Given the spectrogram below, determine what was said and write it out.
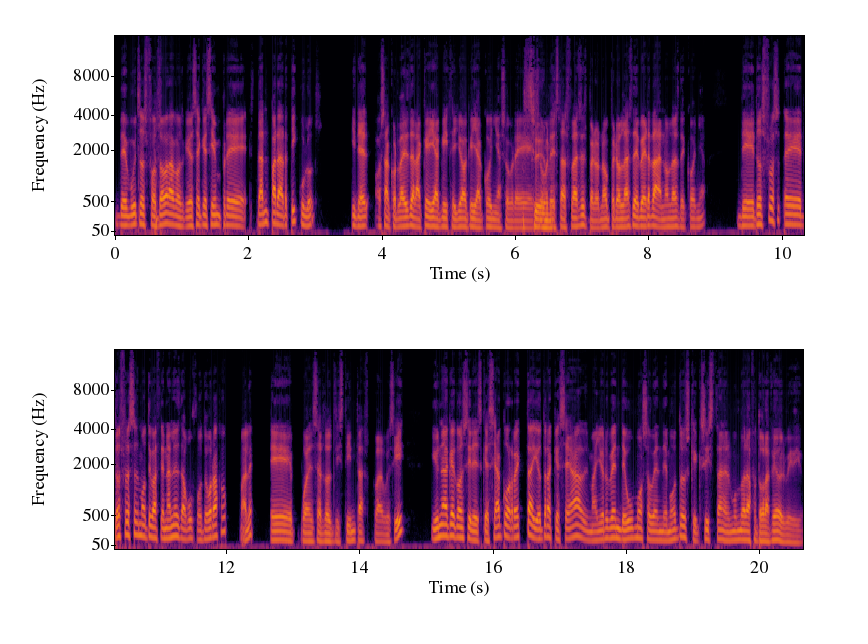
de muchos fotógrafos, que yo sé que siempre están para artículos. Y de- os acordáis de la aquella que hice yo, aquella coña sobre, Sí. sobre estas frases, pero no, pero las de verdad, no las de coña. De dos, eh, dos frases motivacionales de algún fotógrafo, ¿vale? Eh, pueden ser dos distintas, claro que sí. Y una que consideréis que sea correcta y otra que sea el mayor vendehumos o vendemotos que exista en el mundo de la fotografía del vídeo.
